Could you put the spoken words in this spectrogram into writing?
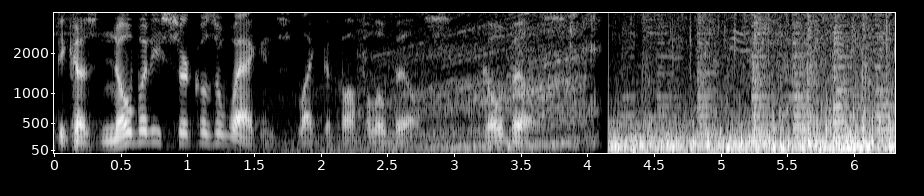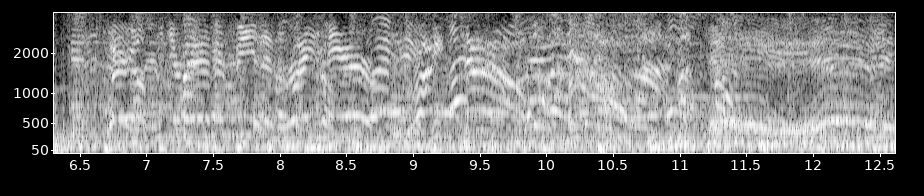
Because nobody circles the wagons like the Buffalo Bills. Go Bills. Where else would you rather be than right here, right now? Hey, hey,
